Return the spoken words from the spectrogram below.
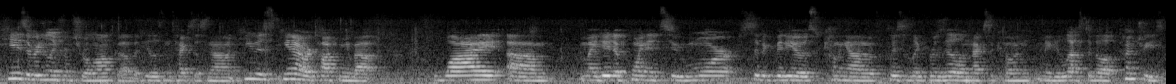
he's originally from Sri Lanka, but he lives in Texas now, and he was he and I were talking about why um, my data pointed to more civic videos coming out of places like Brazil and Mexico and maybe less developed countries.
